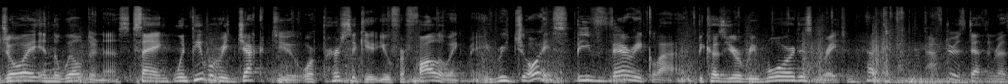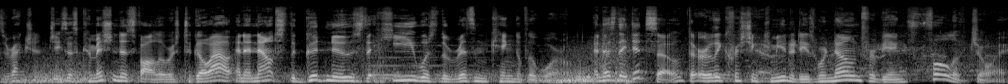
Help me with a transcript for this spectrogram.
joy in the wilderness, saying, When people reject you or persecute you for following me, rejoice, be very glad, because your reward is great in heaven. After his death and resurrection, Jesus commissioned his followers to go out and announce the good news that he was the risen king of the world. And as they did so, the early Christian communities were known for being full of joy,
